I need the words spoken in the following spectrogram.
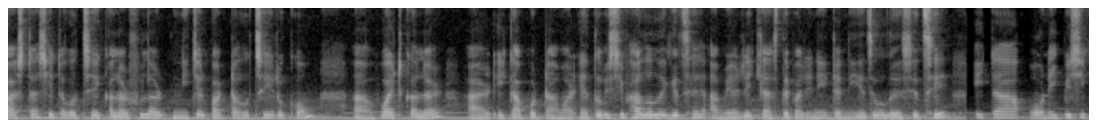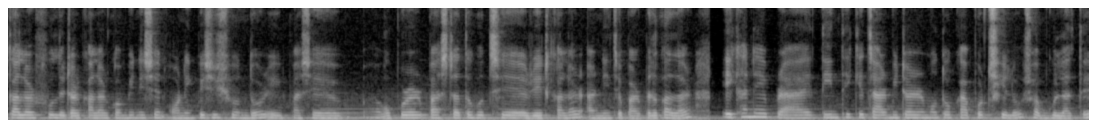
পাশটা, সেটা হচ্ছে কালারফুল আর নিচের পাটটা হচ্ছে এরকম হোয়াইট কালার আর এই কাপড়টা আমার এত বেশি ভালো লেগেছে, আমি আর রেখে আসতে পারিনি, এটা নিয়ে চলে এসেছি। এটা অনেক বেশি কালারফুল এটার কালার কম্বিনেশন অনেক বেশি সুন্দর। এই পাশে উপরের পাশটা তো হচ্ছে রেড কালার আর নিচে পার্পেল কালার এখানে প্রায় তিন থেকে চার মিটারের মতো কাপড় ছিল সবগুলাতে।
